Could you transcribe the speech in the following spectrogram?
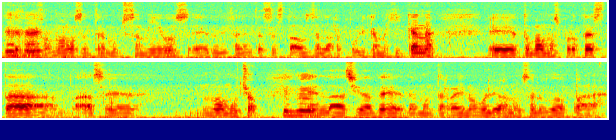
que Ajá. conformamos entre muchos amigos eh, de diferentes estados de la República Mexicana. Eh, tomamos protesta hace no mucho en la ciudad de, de Monterrey, Nuevo León. Un saludo para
